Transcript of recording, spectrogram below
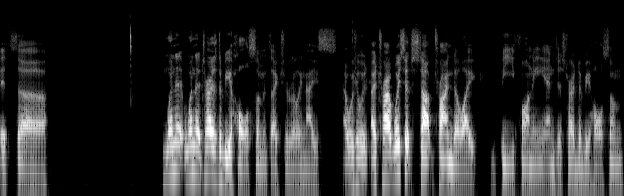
it's uh when it when it tries to be wholesome, it's actually really nice. I wish it would I try wish it stopped trying to like be funny and just tried to be wholesome.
